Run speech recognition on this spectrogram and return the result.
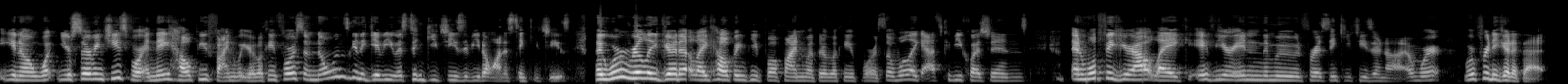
you know what you're serving cheese for and they help you find what you're looking for so no one's going to give you a stinky cheese if you don't want a stinky cheese like we're really good at like helping people find what they're looking for so we'll like ask a few questions and we'll figure out like if you're in the mood for a stinky cheese or not and we're we're pretty good at that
